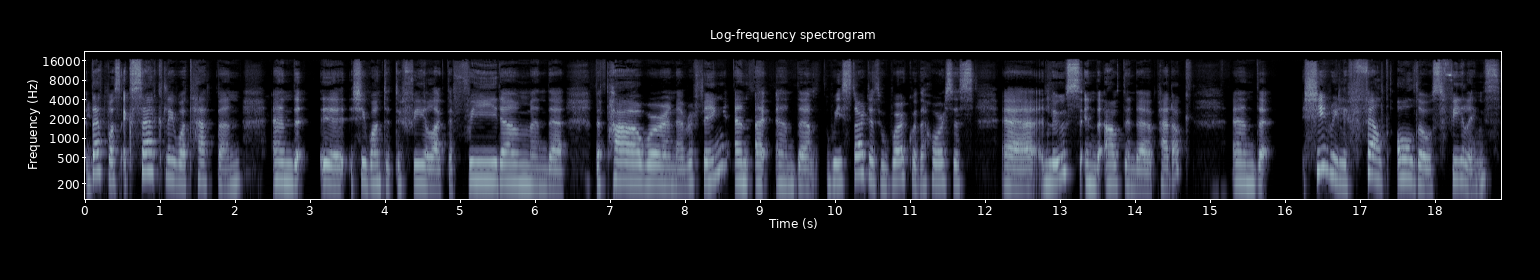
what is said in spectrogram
that was exactly what happened, and uh, she wanted to feel like the freedom and the the power and everything. And I and um, we started to work with the horses uh, loose in the out in the paddock, and she really felt all those feelings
